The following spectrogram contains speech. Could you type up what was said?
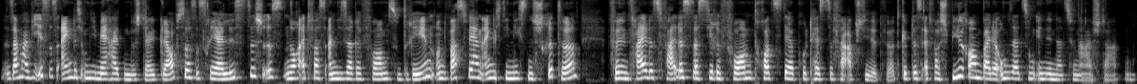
Sag mal, wie ist es eigentlich um die Mehrheiten bestellt? Glaubst du, dass es realistisch ist, noch etwas an dieser Reform zu drehen? Und was wären eigentlich die nächsten Schritte, für den Fall des Falles, dass die Reform trotz der Proteste verabschiedet wird? Gibt es etwas Spielraum bei der Umsetzung in den Nationalstaaten?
